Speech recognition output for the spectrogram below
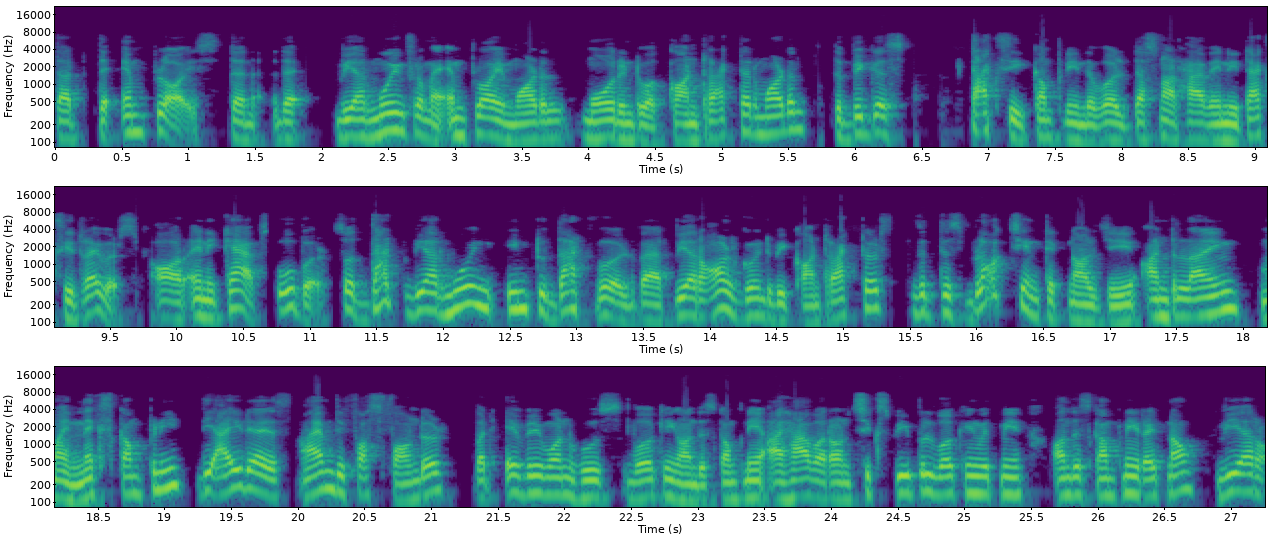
that the employees, the, the we are moving from an employee model more into a contractor model. The biggest taxi company in the world does not have any taxi drivers or any cabs, Uber. So that we are moving into that world where we are all going to be contractors with this blockchain technology underlying my next company. The idea is I am the first founder but everyone who's working on this company, I have around six people working with me on this company right now. We are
